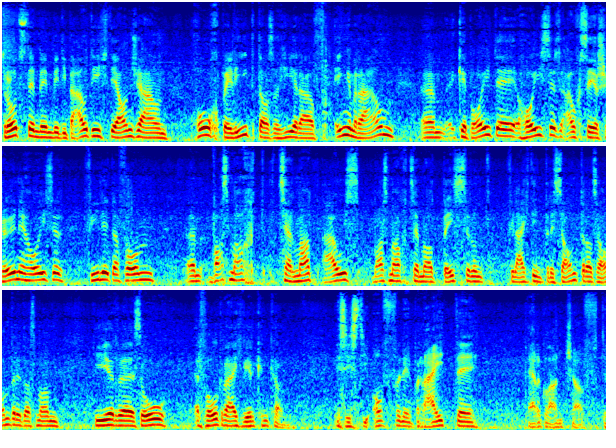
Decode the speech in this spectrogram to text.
Trotzdem, wenn wir die Baudichte anschauen, hoch beliebt, also hier auf engem Raum. Ähm, Gebäude, Häuser, auch sehr schöne Häuser, viele davon. Ähm, was macht Zermatt aus? Was macht Zermatt besser und vielleicht interessanter als andere, dass man hier äh, so erfolgreich wirken kann? Es ist die offene, breite Berglandschaft äh,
